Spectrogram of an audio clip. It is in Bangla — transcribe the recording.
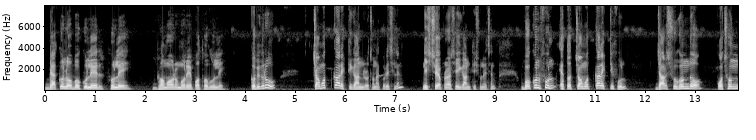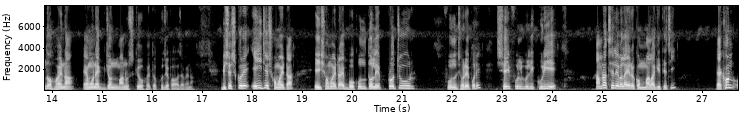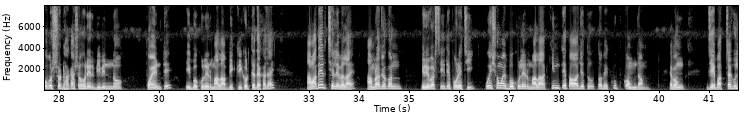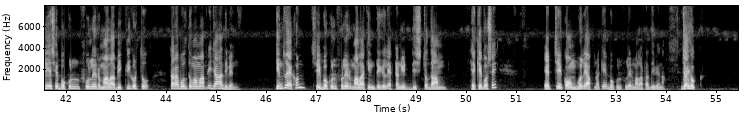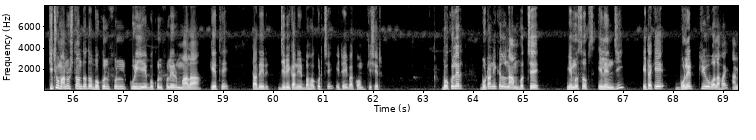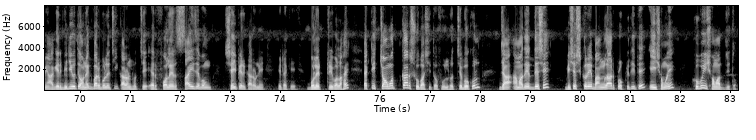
ব্যাকুল বকুলের ফুলে ভ্রমর মোরে পথ ভুলে। কবিগুরু চমৎকার একটি গান রচনা করেছিলেন। নিশ্চয়ই আপনারা সেই গানটি শুনেছেন। বকুল ফুল এত চমৎকার একটি ফুল, যার সুগন্ধ পছন্দ হয় না এমন একজন মানুষকেও হয়তো খুঁজে পাওয়া যাবে না। বিশেষ করে এই যে সময়টা, এই সময়টায় বকুল তোলে প্রচুর ফুল ঝরে পড়ে, সেই ফুলগুলি কুড়িয়ে আমরা ছেলেবেলায় এরকম মালা গেঁথেছি। এখন অবশ্য ঢাকা শহরের বিভিন্ন পয়েন্টে এই বকুলের মালা বিক্রি করতে দেখা যায়। আমাদের ছেলেবেলায় আমরা যখন ইউনিভার্সিটিতে পড়েছি, ওই সময় বকুলের মালা কিনতে পাওয়া যেত, তবে খুব কম দাম। এবং যে বাচ্চাগুলি এসে বকুল ফুলের মালা বিক্রি করত, তারা বলতো, মামা, আপনি যা দিবেন। কিন্তু এখন সেই বকুল ফুলের মালা কিনতে গেলে একটা নির্দিষ্ট দাম হেঁকে বসে। এর চেয়ে কম হলে আপনাকে বকুল ফুলের মালাটা দিবে না। যাই হোক, কিছু মানুষ তো অন্তত বকুল ফুল কুড়িয়ে বকুল ফুলের মালা গেথে তাদের জীবিকা নির্বাহ করছে, এটাই বা কম কিসের? বকুলের বোটানিক্যাল নাম হচ্ছে মেমোসোপস এলএনজি। এটাকে বোলেট ট্রিও বলা হয়। আমি আগের ভিডিওতে অনেকবার বলেছি, কারণ হচ্ছে এর ফলের সাইজ এবং শেপের কারণে এটাকে বোলেট ট্রি বলা হয়। একটি চমৎকার সুবাসিত ফুল হচ্ছে বকুল, যা আমাদের দেশে, বিশেষ করে বাংলার প্রকৃতিতে, এই সময়ে খুবই সমাদৃত।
